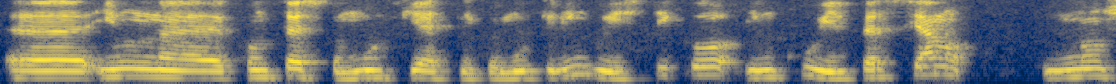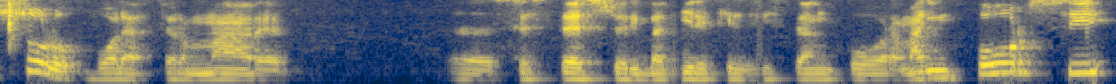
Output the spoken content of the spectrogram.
eh, in un eh, contesto multietnico e multilinguistico in cui il persiano non solo vuole affermare eh, se stesso e ribadire che esiste ancora, ma imporsi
